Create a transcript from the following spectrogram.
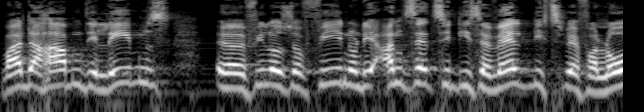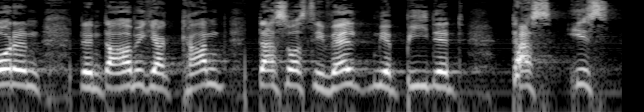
Weil da haben die Lebensphilosophien und die Ansätze dieser Welt nichts mehr verloren. Denn da habe ich erkannt, das, was die Welt mir bietet, das ist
